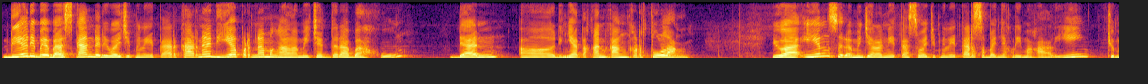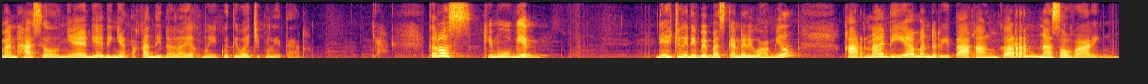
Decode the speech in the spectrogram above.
dia dibebaskan dari wajib militer karena dia pernah mengalami cedera bahu dan uh, dinyatakan kanker tulang. Yu Ain sudah menjalani tes wajib militer sebanyak lima kali, cuman hasilnya dia dinyatakan tidak layak mengikuti wajib militer. Ya. Terus Kim Woo Bin, dia juga dibebaskan dari wamil karena dia menderita kanker nasofaring.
